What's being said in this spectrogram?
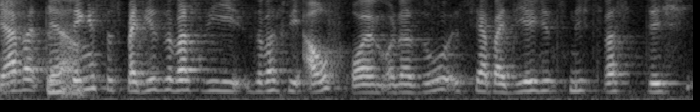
Ja, aber das ja. Ding ist, dass bei dir sowas wie sowas wie Aufräumen oder so ist ja bei dir jetzt nichts, was dich,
